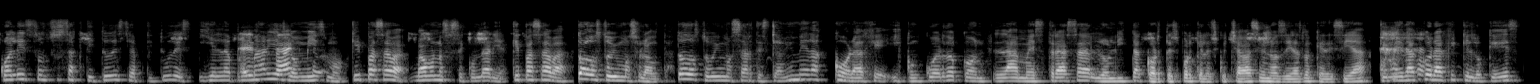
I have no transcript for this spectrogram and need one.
cuáles son sus actitudes y aptitudes. Y en la primaria es lo mismo. ¿Qué pasaba? Vámonos a secundaria. ¿Qué pasaba? Todos tuvimos flauta, todos tuvimos artes, que a mí me da coraje y concuerdo con la maestraza Lolita Cortés porque la escuchaba hace unos días lo que decía, que me da coraje que lo que es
